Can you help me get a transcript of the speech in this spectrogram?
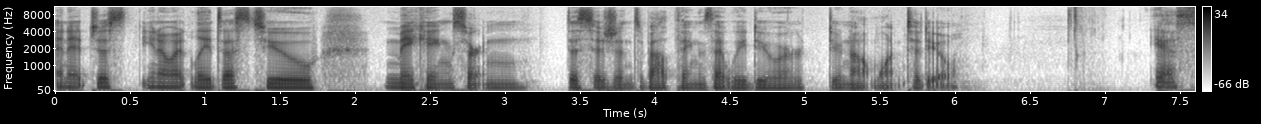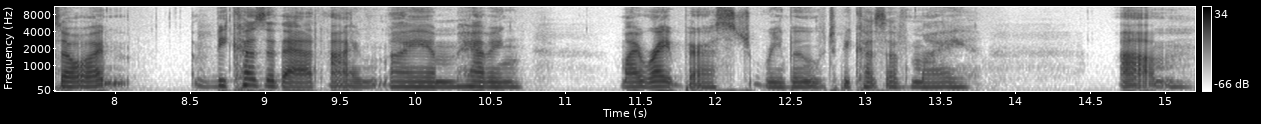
and it just you know it leads us to making certain decisions about things that we do or do not want to do Yes. So I, because of that, I I am having my right breast removed because of my um,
